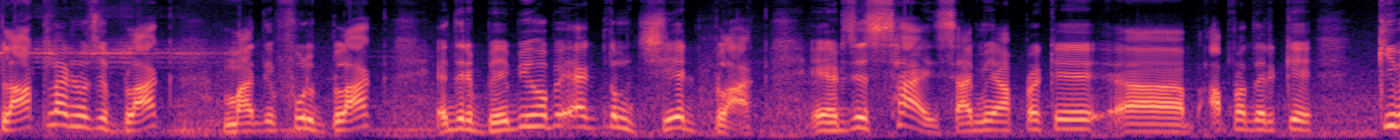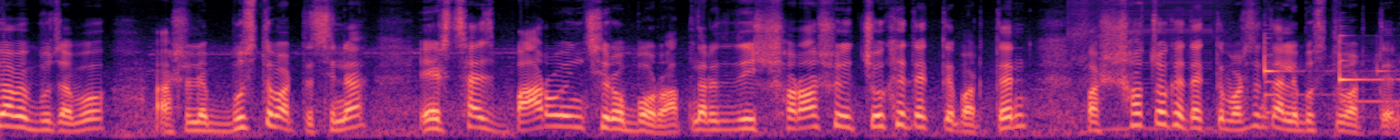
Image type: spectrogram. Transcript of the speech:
ব্লাড লাইন হচ্ছে ব্ল্যাক মাদি ফুল ব্ল্যাক এদের বেবি হবে একদম জেড ব্ল্যাক এর যে সাইজ আমি আপনাকে আপনাদেরকে কীভাবে বোঝাবো? আসলে বুঝতে পারতেছি না। এর সাইজ বারো ইঞ্চিরও বড়। আপনারা যদি সরাসরি চোখে দেখতে পারতেন বা সচোখে দেখতে পারতেন, তাহলে বুঝতে পারতেন।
